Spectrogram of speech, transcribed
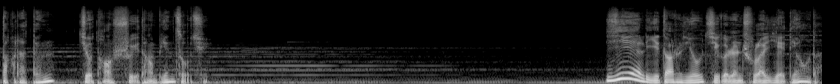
打着灯就朝水塘边走去。夜里倒是有几个人出来夜钓的，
